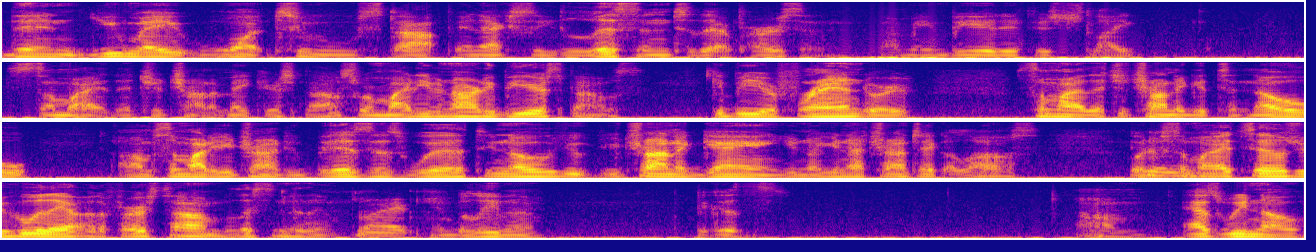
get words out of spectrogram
then you may want to stop and actually listen to that person. I mean, be it if it's like somebody that you're trying to make your spouse, or might even already be your spouse. It could be your friend or somebody that you're trying to get to know, um, somebody you're trying to do business with. You know, you, you're trying to gain. You know, you're not trying to take a loss. But if Mhm. somebody tells you who they are the first time, listen to them Right. and believe them, because as we know,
